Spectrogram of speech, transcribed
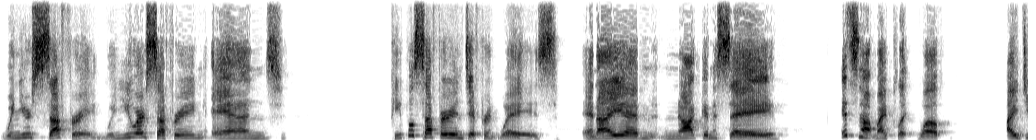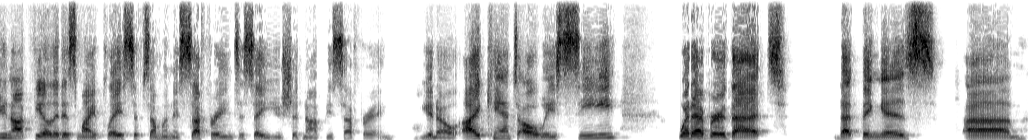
when you're suffering, when you are suffering and people suffer in different ways. And I am not going to say it's not my place. Well, I do not feel it is my place if someone is suffering to say you should not be suffering. You know, I can't always see whatever that that thing is um,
